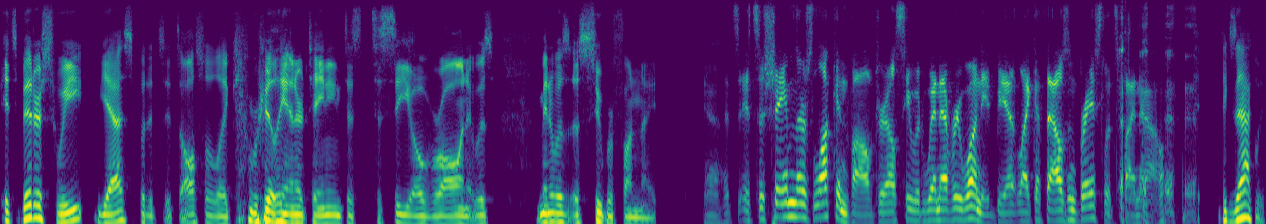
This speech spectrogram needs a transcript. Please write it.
it's bittersweet, yes, but it's it's also like really entertaining to to see overall. And it was, I mean, it was a super fun night. Yeah, it's it's a shame there's luck involved, or else he would win every one. He'd be at like a thousand bracelets by now. exactly.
